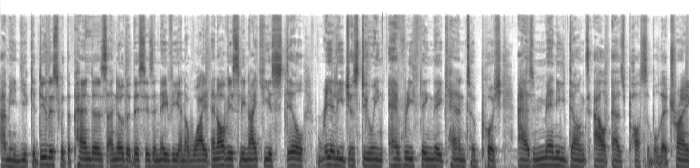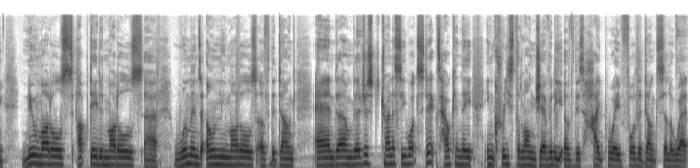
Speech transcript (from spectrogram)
I mean, you could do this with the pandas. I know that this is a navy and a white, and obviously Nike is still really just doing everything they can to push as many dunks out as possible. They're trying new models, updated models, uh, women's only models of the dunk, and um, they're just trying to see what sticks. How can they increase the longevity of this hype wave for the dunk silhouette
